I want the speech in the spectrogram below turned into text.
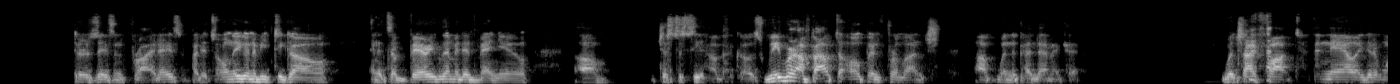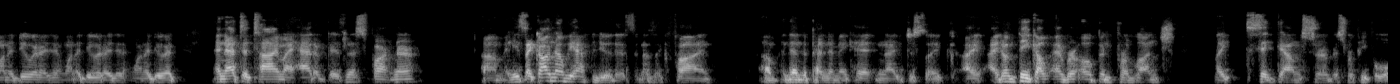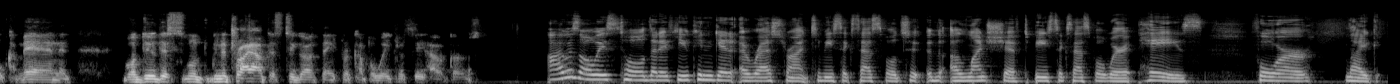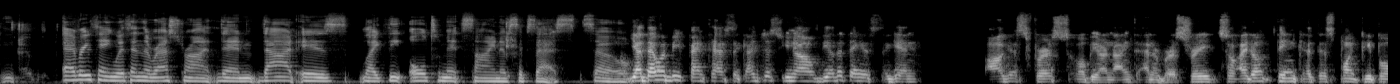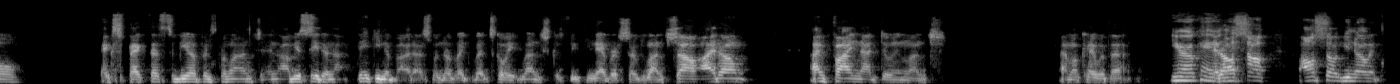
Thursdays and Fridays, but it's only going to be to go, and it's a very limited menu, um, just to see how that goes. We were about to open for lunch um, when the pandemic hit, which I fought to the nail. I didn't want to do it. I didn't want to do it. I didn't want to do it. And at the time, I had a business partner, um, and he's like, "Oh no, we have to do this," and I was like, "Fine." Um, and then the pandemic hit, and I just like I I don't think I'll ever open for lunch like sit down service where people will come in and we'll do this. We're going to try out this to go thing for a couple weeks and see how it goes. I was always told that if you can get a restaurant to be successful, to a lunch shift be successful where it pays for like everything within the restaurant, then that is like the ultimate sign of success. So Yeah, that would be fantastic. I just, you know, the other thing is again, August 1st will be our ninth anniversary. So I don't think at this point people expect us to be open for lunch. And obviously they're not thinking about us when they're like, let's go eat lunch because we've never served lunch. So I don't, I'm fine not doing lunch. I'm okay with that. you're okay. And also, also, you know, it,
